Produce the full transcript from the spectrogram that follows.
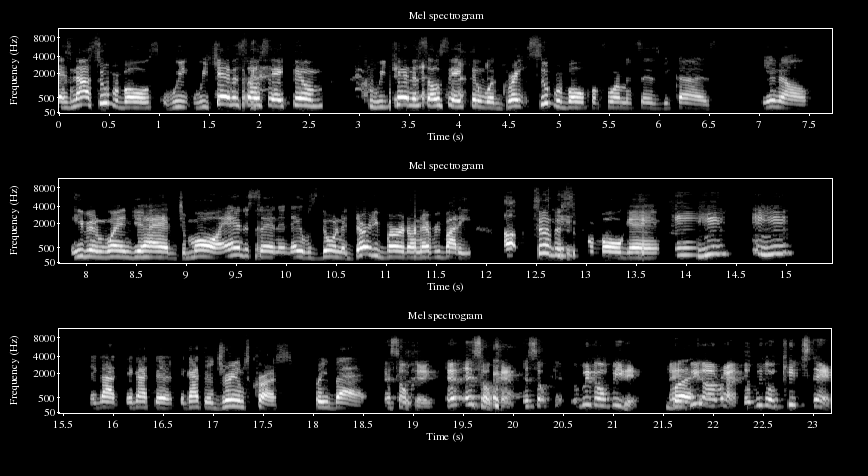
It's not Super Bowls. We we can't associate them. We can't associate them with great Super Bowl performances because you know even when you had Jamal Anderson and they was doing the dirty bird on everybody up to the Mm. Super Bowl game, Mm-hmm. Mm-hmm. they got they got their they got their dreams crushed pretty bad. It's okay. It, it's okay. It's okay. We're gonna beat it. Hey, But we all right, but we're gonna keep standing.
